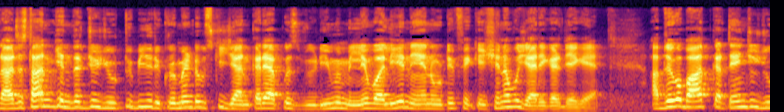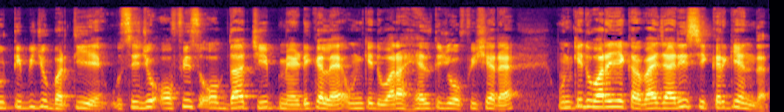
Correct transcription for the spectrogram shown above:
राजस्थान के अंदर जो यूट्यूब रिक्रूटमेंट है, उसकी जानकारी आपको इस वीडियो में मिलने वाली है। नया नोटिफिकेशन है, वो जारी कर दिया गया है। अब देखो, बात करते हैं जो यूटीपी जो भर्ती है, उसे जो office of the chief medical है, उनके द्वारा हेल्थ जो ऑफिसर है, उनके द्वारा ये करवाई जा रही है सिक्कर के अंदर।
